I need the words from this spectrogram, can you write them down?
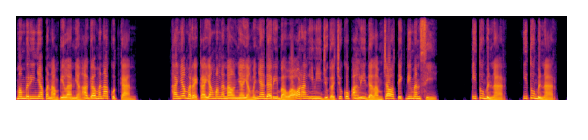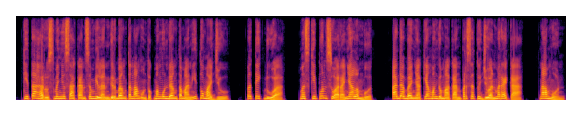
memberinya penampilan yang agak menakutkan. Hanya mereka yang mengenalnya yang menyadari bahwa orang ini juga cukup ahli dalam chaotic dimensi. Itu benar, itu benar. Kita harus menyusahkan sembilan gerbang tenang untuk mengundang teman itu maju. Petik 2. Meskipun suaranya lembut, ada banyak yang menggemakan persetujuan mereka. Namun,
